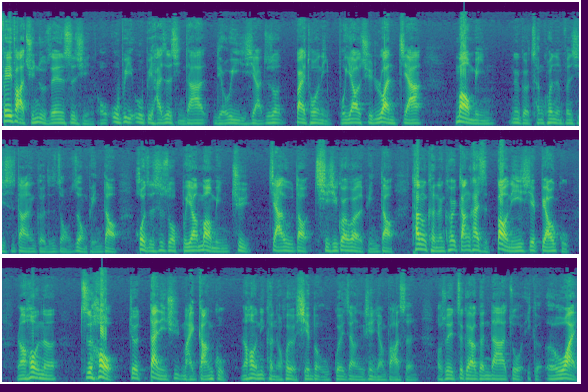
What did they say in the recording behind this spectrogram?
非法群主这件事情，我务必务必还是请大家留意一下，就是说拜托你不要去乱加冒名那个陈坤仁分析师大人哥的这种这种频道，或者是说不要冒名去加入到奇奇怪怪的频道，他们可能会刚开始报你一些标股，然后呢之后就带你去买港股，然后你可能会有血本无归这样的现象发生，哦，所以这个要跟大家做一个额外。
